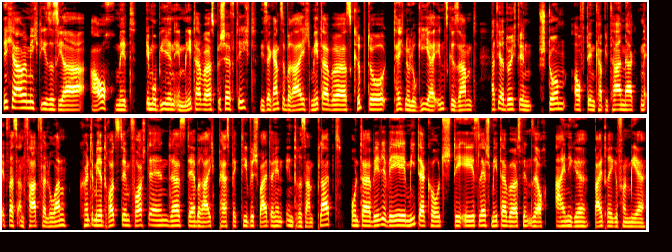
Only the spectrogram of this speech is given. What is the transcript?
Ich habe mich dieses Jahr auch mit Immobilien im Metaverse beschäftigt. Dieser ganze Bereich Metaverse, Krypto, Technologie ja insgesamt hat ja durch den Sturm auf den Kapitalmärkten etwas an Fahrt verloren. Könnte mir trotzdem vorstellen, dass der Bereich perspektivisch weiterhin interessant bleibt. Unter www.mietercoach.de slash Metaverse finden Sie auch einige Beiträge von mir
